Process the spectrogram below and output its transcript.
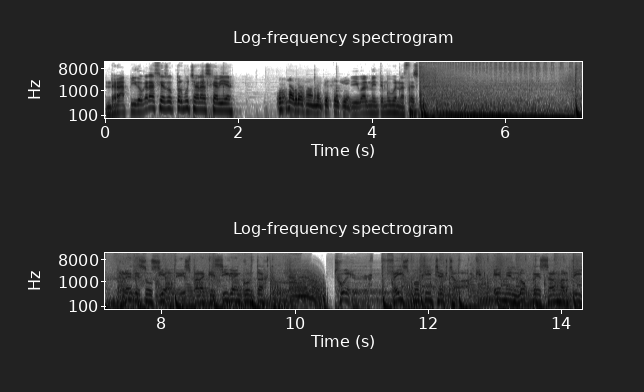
rápido. Gracias, doctor. Muchas gracias, Javier. Un abrazo, que estés bien. Igualmente, muy buenas tardes. Redes sociales para que siga en contacto: Twitter, Facebook y TikTok. M. López San Martín.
